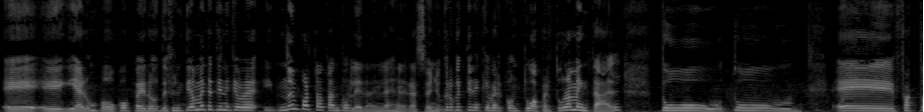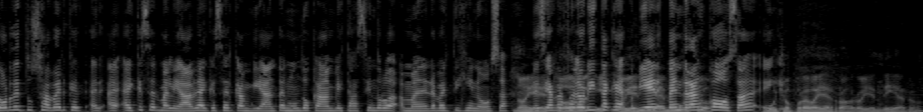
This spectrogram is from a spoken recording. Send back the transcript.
eh, eh, guiar un poco, pero definitivamente tiene que ver, y no importa tanto la edad ni la generación, yo creo que tiene que ver con tu apertura mental, tu, tu eh, factor de tu saber que hay, hay que ser maleable, hay que ser cambiante, el mundo cambia, estás haciéndolo de manera vertiginosa. No, Decía Rafael ahorita y- que en vendrán mucho- cosas. y- Mucho prueba y error hoy en día, ¿no?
